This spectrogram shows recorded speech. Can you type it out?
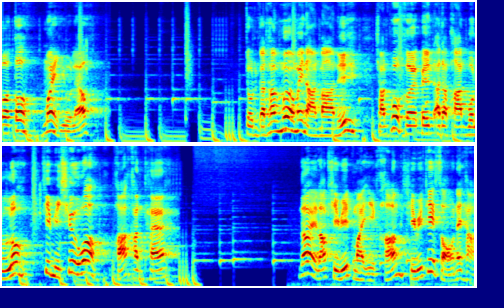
ก็ต้องไม่อยู่แล้ว จนกระทั่งเมื่อไม่นานมานี้ ฉันผู้เคยเป็นอัตภานบนโลกที่มีชื่อว่าพระคันแท้ ได้รับชีวิตใหม่อีกครั้งชีวิตที่สองในฐา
